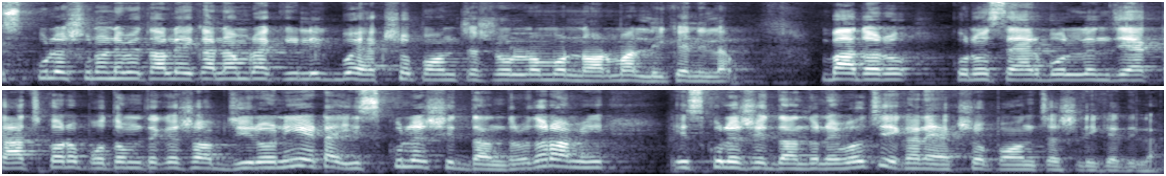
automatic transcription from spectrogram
স্কুলে শুনে নেবে, তাহলে এখানে আমরা কি লিখব? একশো পঞ্চাশ রোল নম্বর নর্মাল লিখে নিলাম। বা ধরো কোনো স্যার বললেন যে, এক কাজ করো, প্রথম থেকে সব জিরো নিয়ে এটা স্কুলের সিদ্ধান্ত। ধরো আমি স্কুলের সিদ্ধান্ত নিয়ে বলছি, এখানে একশো পঞ্চাশ লিখে দিলাম।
